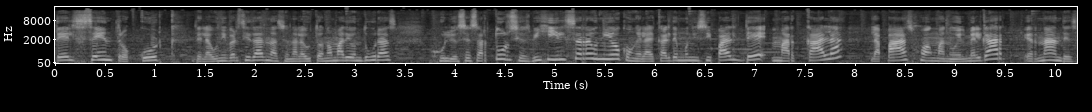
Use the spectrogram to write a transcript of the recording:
del Centro CURC de la Universidad Nacional Autónoma de Honduras, Julio César Turcios Vigil, se reunió con el alcalde municipal de Marcala, La Paz, Juan Manuel Melgar Hernández,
